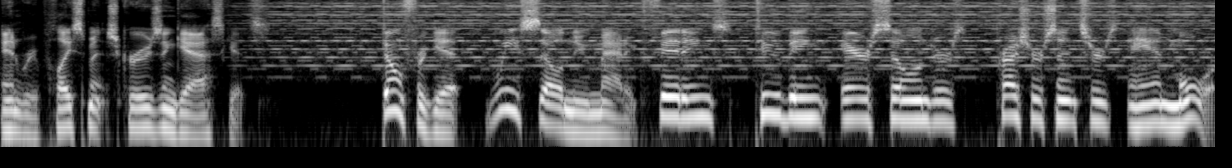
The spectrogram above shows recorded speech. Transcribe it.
and replacement screws and gaskets. Don't forget, we sell pneumatic fittings, tubing, air cylinders, pressure sensors, and more.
